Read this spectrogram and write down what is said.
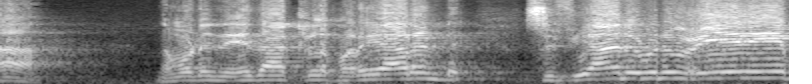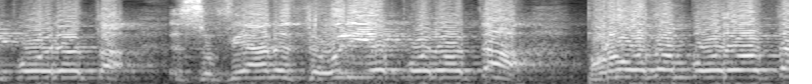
ആ നമ്മുടെ നേതാക്കൾ പറയാറുണ്ട് സുഫിയാനുവിന് പോലോത്ത സുഫിയാനു സൗരിയെ പോലോത്ത പർവതം പോലോത്ത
